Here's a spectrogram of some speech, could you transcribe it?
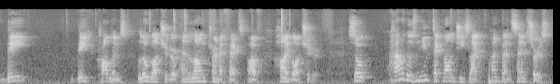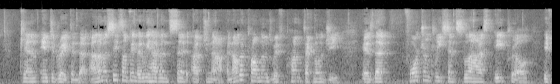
they the problems, low blood sugar, and long-term effects of high blood sugar. So how those new technologies like pump and sensors can integrate in that. And I must say something that we haven't said up to now. Another problem with pump technology is that fortunately since last April, if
